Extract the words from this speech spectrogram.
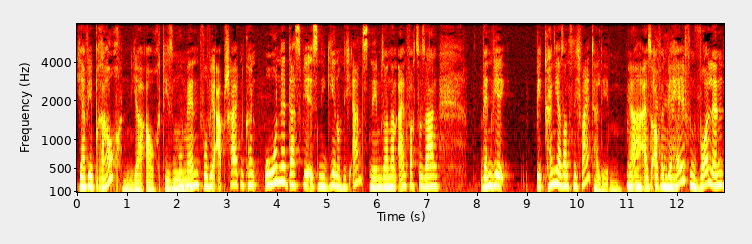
ja, wir brauchen ja auch diesen Moment, wo wir abschalten können, ohne dass wir es negieren und nicht ernst nehmen, sondern einfach zu sagen, wenn wir wir können ja sonst nicht weiterleben. Ja, Mhm, also auch wenn wir helfen wollen,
